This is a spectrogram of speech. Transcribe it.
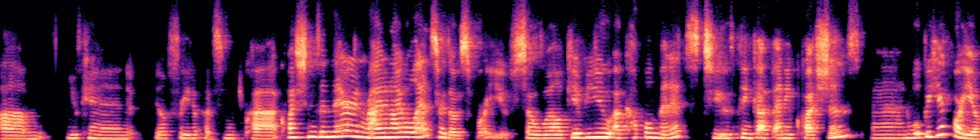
um, you can feel free to put some uh, questions in there and Ryan and I will answer those for you. So we'll give you a couple minutes to think up any questions and we'll be here for you.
